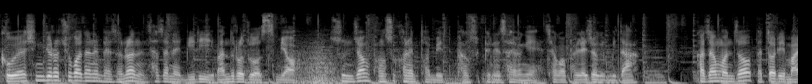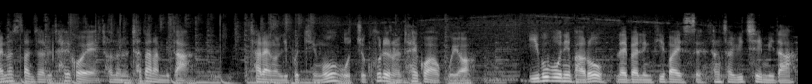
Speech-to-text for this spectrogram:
그 외 신규로 추가되는 배선은 사전에 미리 만들어 두었으며 순정 방수 커넥터 및 방수핀을 사용해 작업할 예정입니다. 가장 먼저 배터리 마이너스 단자를 탈거해 전원을 차단합니다. 차량을 리프팅 후 우측 후륜을 탈거하고요. 이 부분이 바로 leveling device 장착 위치입니다.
